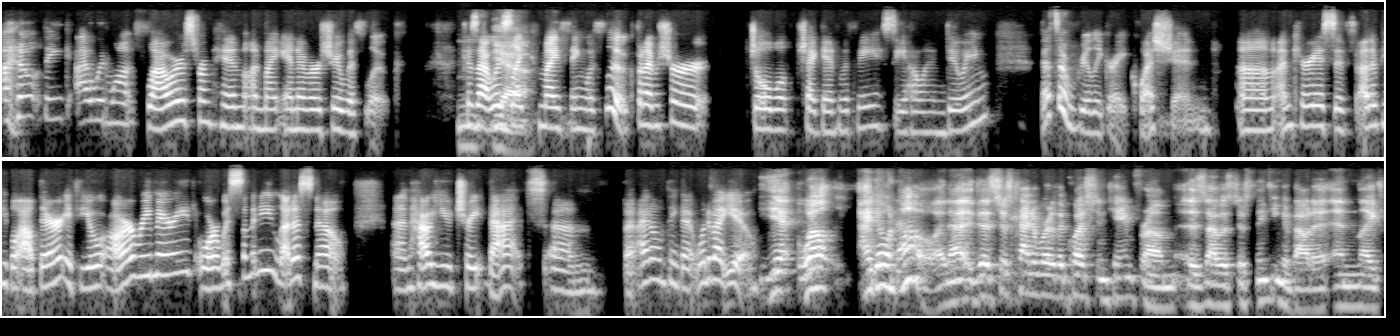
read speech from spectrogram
I don't think I would want flowers from him on my anniversary with Luke, because that was yeah. like my thing with Luke. But I'm sure Joel will check in with me, see how I'm doing. That's a really great question. Um, I'm curious if other people out there, if you are remarried or with somebody, let us know and um, how you treat that. Um, but I don't think that. What about you? Yeah, well, I don't know, and I, that's just kind of where the question came from. As I was just thinking about it, and like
